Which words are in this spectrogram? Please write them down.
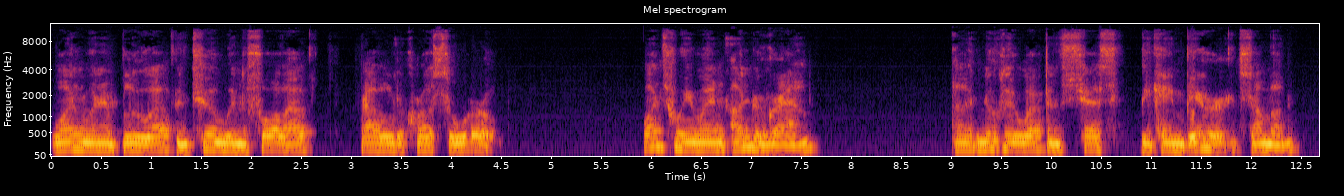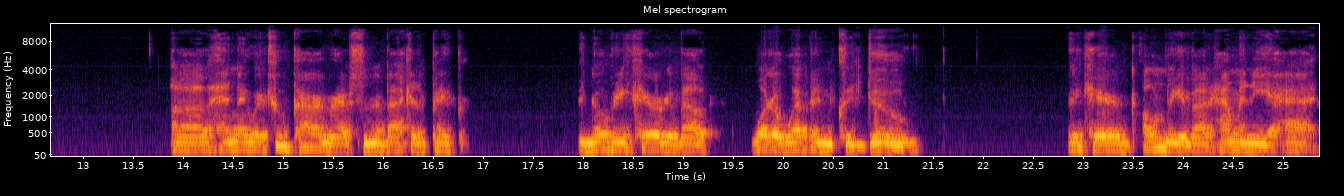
One, when it blew up, and two, when the fallout traveled across the world. Once we went underground, uh, nuclear weapons tests became bigger, some of them. Uh, and there were two paragraphs in the back of the paper. And nobody cared about what a weapon could do. They cared only about how many you had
